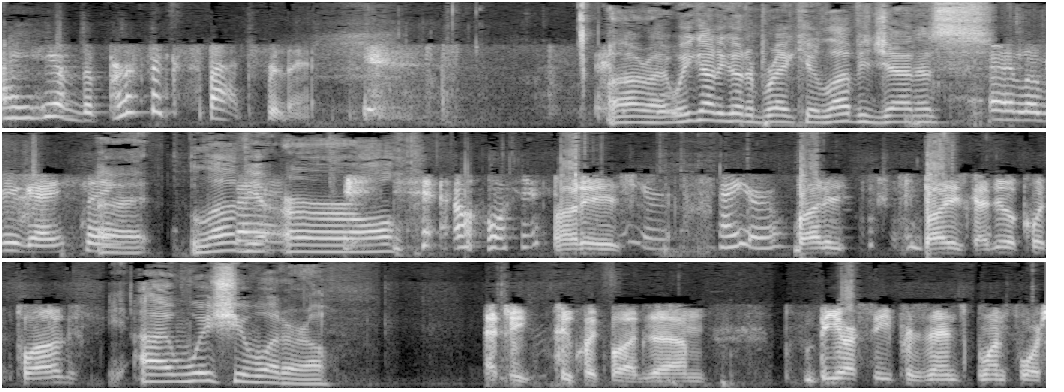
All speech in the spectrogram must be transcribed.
I have the perfect spot for that. All right, we got to go to break here. Love you, Janice. I love you guys. All Thanks. right, love you, Earl. oh, Buddies, hi, Earl. buddies, buddies, can I do a quick plug? I wish you would, Earl. Actually, two quick plugs. Um, BRC presents Blunt Force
